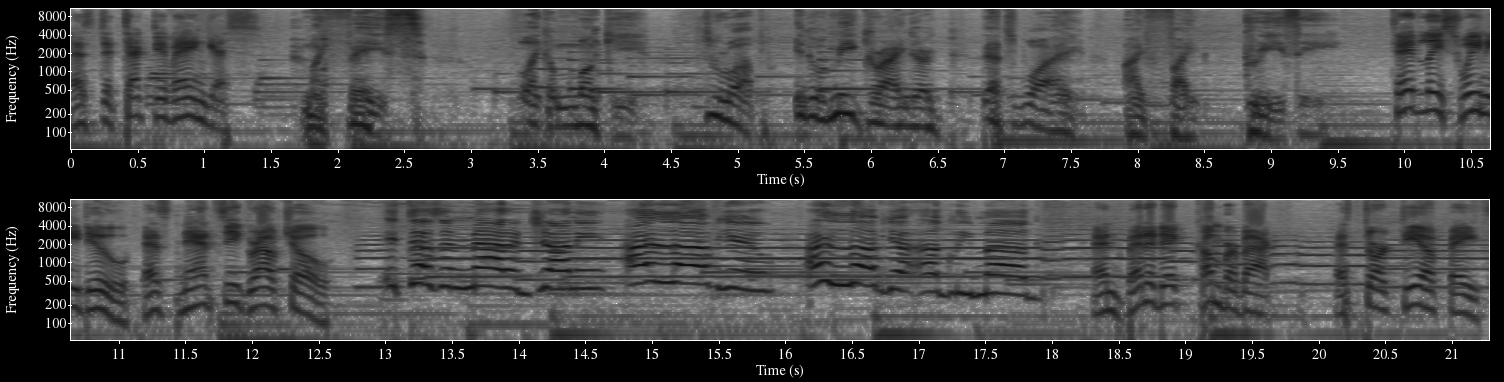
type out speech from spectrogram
as Detective Angus. My face, like a monkey, threw up into a meat grinder. That's why I fight greasy. Tiddly Sweeney Doo as Nancy Groucho. It doesn't matter, Johnny. I love you. I love you, ugly mug. And Benedict Cumberbatch as Tortilla Face.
